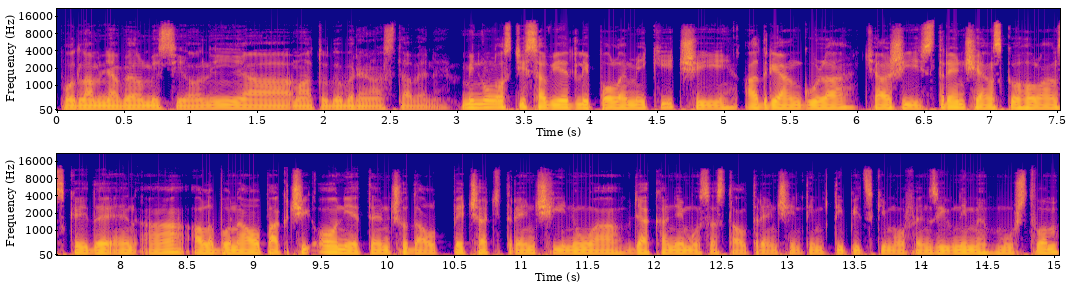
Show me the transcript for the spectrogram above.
podľa mňa veľmi silný a má to dobre nastavené. V minulosti sa viedli polemiky, či Adrian Gula ťaží z trenčiansko-holandskej DNA, alebo naopak, či on je ten, čo dal pečať Trenčínu a vďaka nemu sa stal Trenčín tým typickým ofenzívnym mužstvom.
